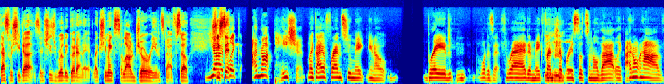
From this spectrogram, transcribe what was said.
that's what she does, and she's really good at it. Like she makes a lot of jewelry and stuff. So Yeah, it's said- like I'm not patient. Like I have friends who make you know braid, what is it, thread, and make friendship bracelets and all that. Like I don't have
